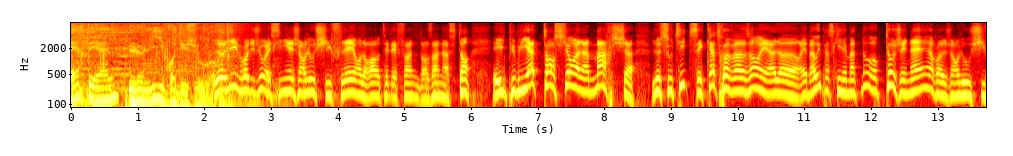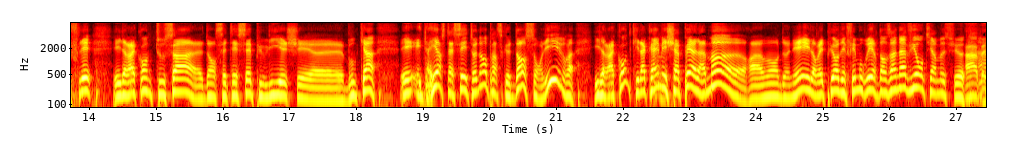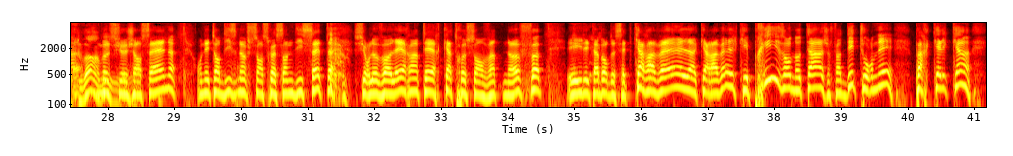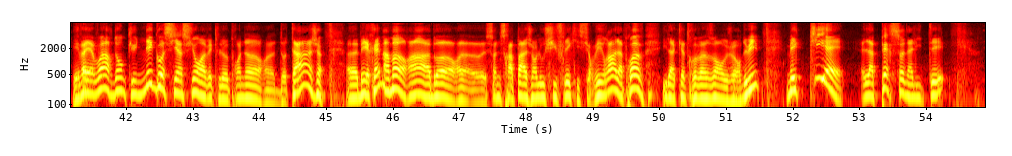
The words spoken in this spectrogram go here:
RTL, le livre du jour. Le livre du jour est signé Jean-Loup Chifflet, on l'aura au téléphone dans un instant. Et il publie Attention à la marche. Le sous-titre, c'est 80 ans et alors. Eh ben oui, parce qu'il est maintenant octogénaire, Jean-Loup Chifflet. Et il raconte tout ça euh, dans cet essai publié chez euh, Bouquin. Et, et d'ailleurs, c'est assez étonnant parce que dans son livre, il raconte qu'il a quand même échappé à la mort à un moment donné. Il aurait pu en effet mourir dans un avion, tiens, monsieur. Ah, ben souvent. oui. Monsieur Janssen. On est en 1977 sur le vol Air Inter 429 et il est à bord de cette caravelle, caravelle qui est prise en otage, enfin détournée par quelqu'un. Il va y avoir donc une négociation avec le preneur euh, d'otage, Euh, mais il y a quand même un mort hein, à bord. Euh, ce ne sera pas Jean-Loup Chifflet qui survivra, la preuve, il a 80 ans aujourd'hui. Mais qui est la personnalité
